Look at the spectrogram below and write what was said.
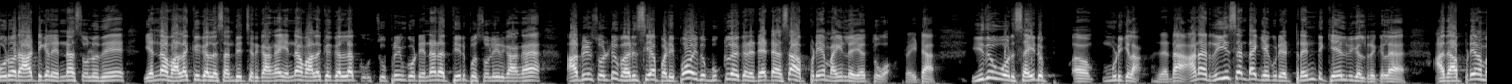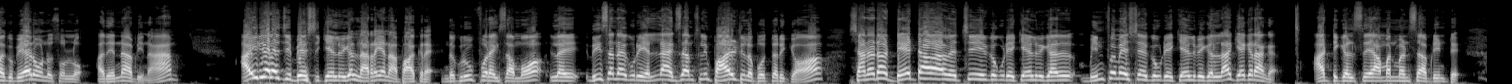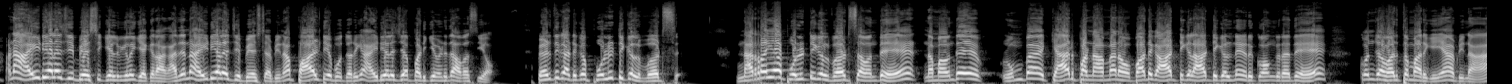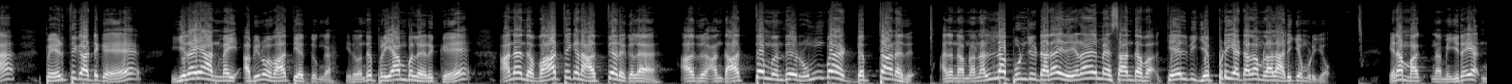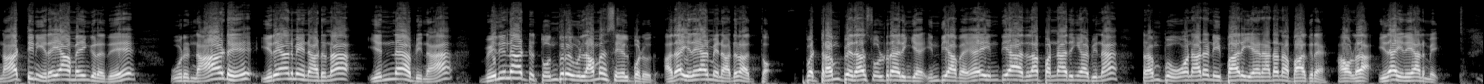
ஒரு ஒரு ஆர்டிகல் என்ன சொல்லுது என்ன வழக்குகளை சந்திச்சிருக்காங்க என்ன வழக்குகளில் சுப்ரீம் கோர்ட் என்னென்ன தீர்ப்பு சொல்லியிருக்காங்க அப்படின்னு சொல்லிட்டு வரிசையாக படிப்போம். இது புக்கில் இருக்கிற டேட்டாஸை அப்படியே மைண்டில் ஏற்றுவோம் ரைட்டா இது ஒரு சைடு முடிக்கலாம் ரைட்டா ஆனால் ரீசெண்டாக கேட்கக்கூடிய ட்ரெண்ட் கேள்விகள் இருக்குல்ல அது அப்படியே நமக்கு வேற ஒன்று சொல்லும். அது என்ன அப்படின்னா ஐடியாலஜி பேஸ்டு கேள்விகள் நிறைய நான் பார்க்குறேன். இந்த குரூப் ஃபோர் எக்ஸாமோ இல்லை ரீசெண்டாக இருக்கக்கூடிய எல்லா எக்ஸாம்ஸ்லையும் பாலிட்டியில் பொறுத்த வரைக்கும் ஸ்டாண்டர்டாக டேட்டா வச்சு இருக்கக்கூடிய கேள்விகள் இன்ஃபர்மேஷன் இருக்கக்கூடிய கேள்விகள்லாம் கேட்குறாங்க ஆர்டிகல்ஸ் அமெண்ட்மெண்ட்ஸ் அப்படின்ட்டு. ஆனால் ஐடியாலஜி பேஸ்டு கேள்விகளும் கேட்குறாங்க அது என்ன ஐடியாலஜி பேஸ்ட் அப்படின்னா பாலிட்டியை பொறுத்த வரைக்கும் ஐடியாலஜியாக படிக்க வேண்டியது அவசியம். இப்போ எடுத்துக்காட்டுக்கு பொலிட்டிக்கல் வேர்ட்ஸ் நிறைய பொலிட்டிக்கல் வேர்ட்ஸை வந்து நம்ம வந்து ரொம்ப கேர் பண்ணாமல் நம்ம பாட்டுக்கு ஆர்டிகல் ஆர்டிகல்னு இருக்கோங்கிறது கொஞ்சம் வருத்தமாக இருக்கு. ஏன் அப்படின்னா இப்போ எடுத்துக்காட்டுக்கு இறையாண்மை அப்படின்னு ஒரு வார்த்தை எடுத்துங்க இது வந்து பிரியாம்பல் இருக்கு. ஆனால் அந்த வார்த்தைக்கான அர்த்தம் இருக்குல்ல அது அந்த அர்த்தம் வந்து ரொம்ப டெப்தானது அதை நம்ம நல்லா புரிஞ்சுக்கிட்டாதான் இது இறையாண்மை சார்ந்த கேள்வி எப்படி கேட்டாலும் நம்மளால் அடிக்க முடியும். ஏன்னா மக்- நம்ம இறைய நாட்டின் இறையாமைங்கிறது ஒரு நாடு இறையாண்மை நாடுனா என்ன அப்படின்னா வெளிநாட்டு தொந்தரவு இல்லாமல் செயல்படுவது அதான் இறையாண்மை நாடுன்னு அர்த்தம். இப்போ ட்ரம்ப் ஏதாவது சொல்றாரு இந்தியாவை ஏ இந்தியா அதெல்லாம் பண்ணாதீங்க அப்படின்னா ட்ரம்ப் ஓ நாட நீ பாரு என் நாட நான் பார்க்குறேன் அவ்வளோதான் இதான் இறையாண்மை.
